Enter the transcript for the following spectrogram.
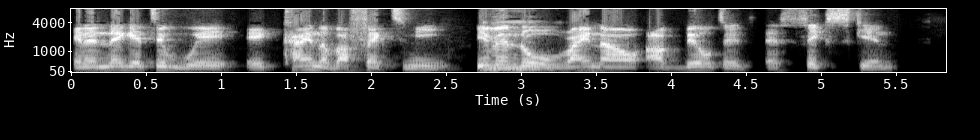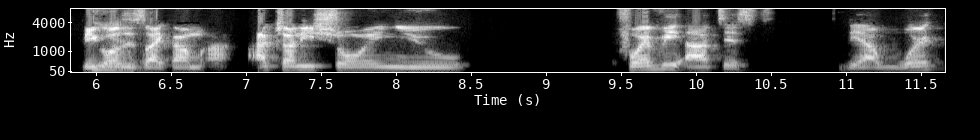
in a negative way, it kind of affects me. Even mm. though right now I've built a, a thick skin because yeah. it's like I'm actually showing you for every artist, their work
